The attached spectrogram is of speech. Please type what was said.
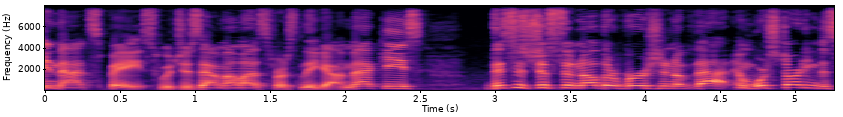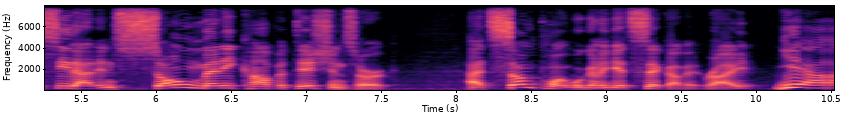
in that space, which is MLS versus Liga MX. This is just another version of that. And we're starting to see that in so many competitions, Herc. At some point, we're going to get sick of it, right? Yeah,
